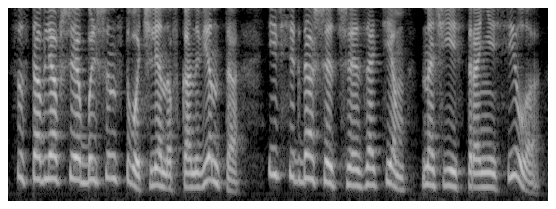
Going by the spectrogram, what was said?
составлявшее большинство членов конвента и всегда шедшее за тем, на чьей стороне сила –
